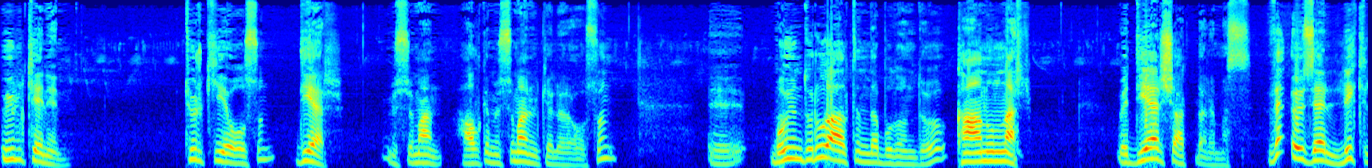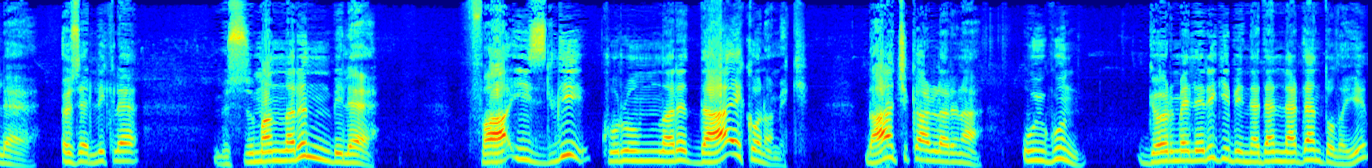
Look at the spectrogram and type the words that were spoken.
ülkenin, Türkiye olsun, diğer Müslüman, halkı Müslüman ülkeler olsun, e, boyunduruğu altında bulunduğu kanunlar ve diğer şartlarımız ve özellikle, özellikle Müslümanların bile faizli kurumları daha ekonomik, daha çıkarlarına uygun görmeleri gibi nedenlerden dolayı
